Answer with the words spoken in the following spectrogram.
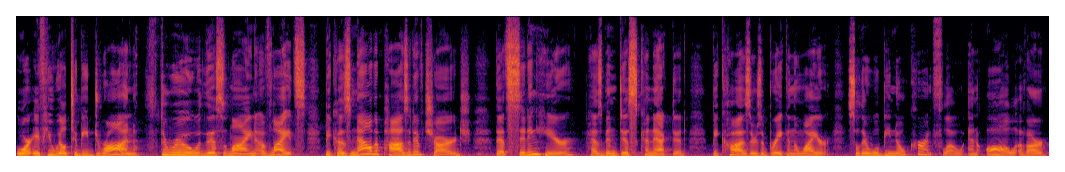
or if you will, to be drawn through this line of lights. Because now the positive charge that's sitting here has been disconnected because there's a break in the wire. So there will be no current flow and all of our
